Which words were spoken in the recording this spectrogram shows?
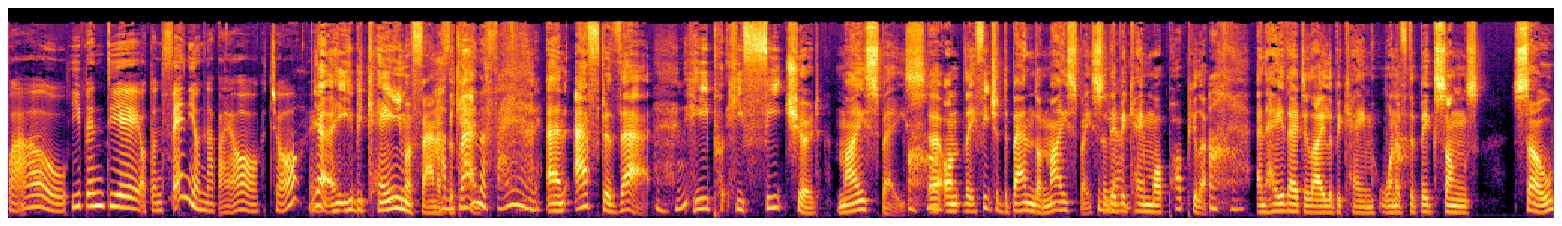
와우, 이 밴드의 어떤 팬이었나 봐요. 그렇죠? Yeah, he he became a fan 아, of the became band. a fan. And after that, he put, he featured MySpace uh, on. They featured the band on MySpace, so they Yeah. became more popular. And Hey There Delilah became one of the big songs So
